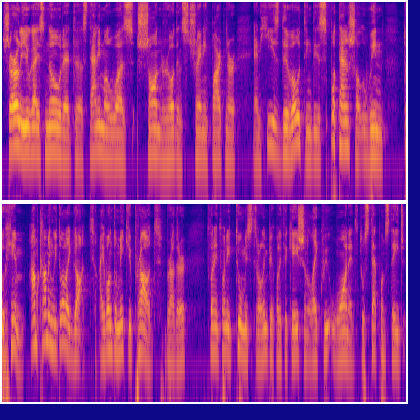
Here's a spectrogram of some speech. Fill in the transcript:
Surely you guys know that uh, Stanimal was Shawn Rhoden's training partner and he is devoting this potential win to him. I'm coming with all I got. I want to make you proud, brother. 2022 Mr. Olympia qualification like we wanted to step on stage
